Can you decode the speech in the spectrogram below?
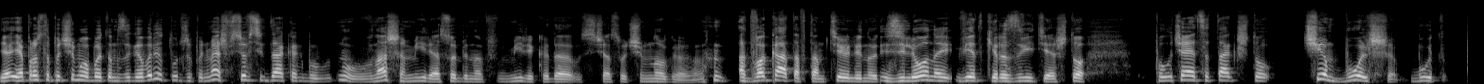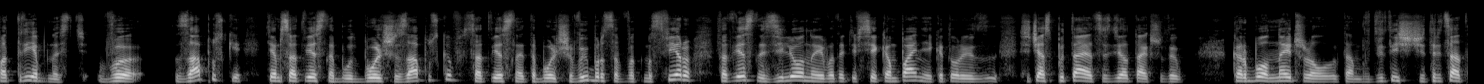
Я, я просто почему об этом заговорил, тут же, понимаешь, все всегда как бы, ну, в нашем мире, особенно в мире, когда сейчас очень много адвокатов там те или иной зеленой ветки развития, что получается так, что чем больше будет потребность в запуски, тем, соответственно, будет больше запусков, соответственно, это больше выбросов в атмосферу, соответственно, зеленые вот эти все компании, которые сейчас пытаются сделать так, что Carbon Natural там в 2030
